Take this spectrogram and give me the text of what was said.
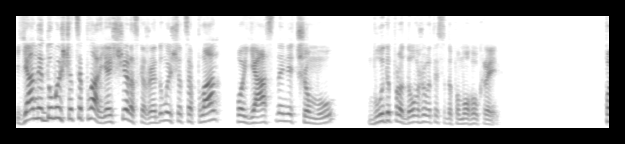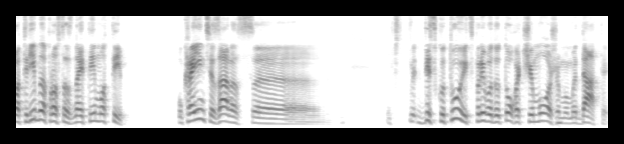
Я не думаю, що це план. Я ще раз кажу: я думаю, що це план пояснення, чому буде продовжуватися допомога Україні. Потрібно просто знайти мотив. Українці зараз е- дискутують з приводу того, чи можемо ми дати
